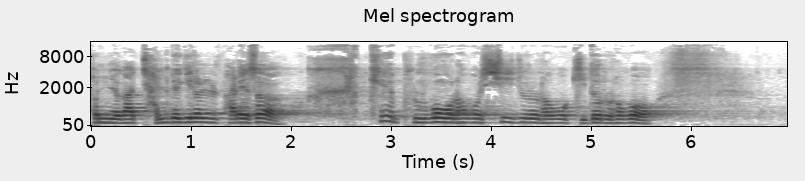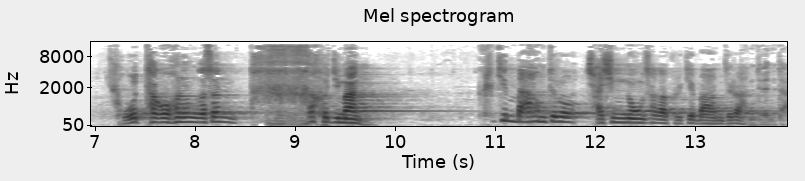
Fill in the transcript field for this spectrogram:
손녀가 잘 되기를 바래서 그렇게 불공을 하고 시주를 하고 기도를 하고 좋다고 하는 것은 다 하지만 그렇게 마음대로 자식 농사가 그렇게 마음대로 안 된다.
